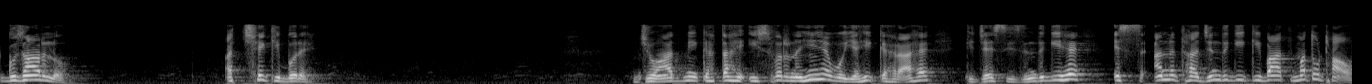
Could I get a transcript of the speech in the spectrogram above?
गुजार लो, अच्छे की बुरे। जो आदमी कहता है, ईश्वर नहीं है, वो यही कह रहा है कि जैसी ज़िंदगी है, इससे अन्यथा ज़िंदगी की बात मत उठाओ।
